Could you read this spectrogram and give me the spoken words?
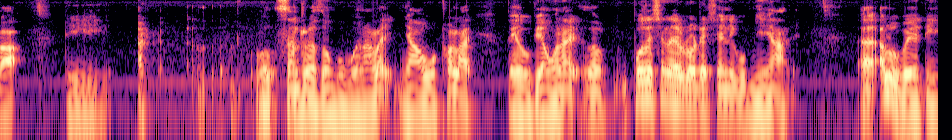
ကဒီဟို central zone ကိုဝင်လာလိုက်ညာကိုထွက်လိုက်ဘယ်ကိုပြန်ဝင်လိုက် positional rotation တွေကိုမြင်ရတယ်။အဲအဲ့လိုပဲဒီ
